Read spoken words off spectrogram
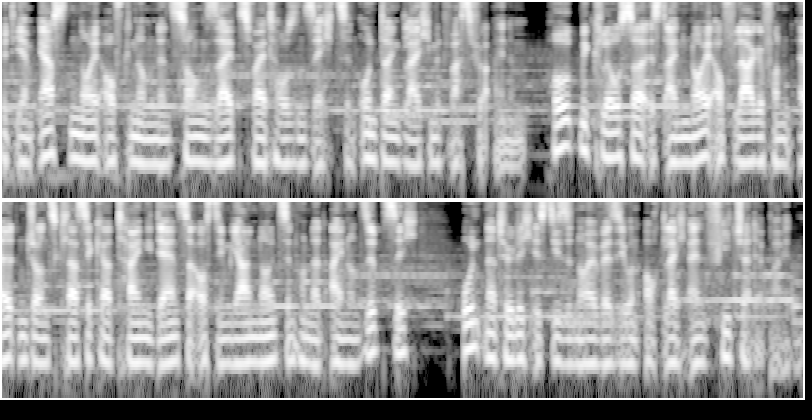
mit ihrem ersten neu aufgenommenen Song seit 2016 und dann gleich mit was für einem. Hold Me Closer ist eine Neuauflage von Elton Johns Klassiker Tiny Dancer aus dem Jahr 1971 und natürlich ist diese neue Version auch gleich ein Feature der beiden.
